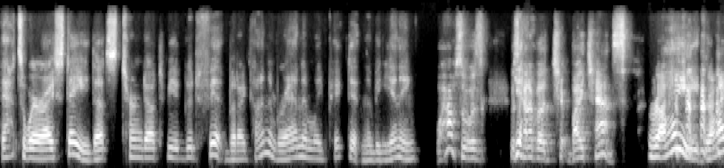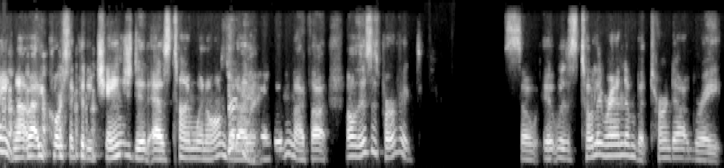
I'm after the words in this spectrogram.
that's where I stayed. That's turned out to be a good fit, but I kind of randomly picked it in the beginning. Wow. So it was it was Yeah. kind of a ch- by chance. Right, right. Now, of course, I could have changed it as time went on, but I, I didn't. I thought, oh, this is perfect. So it was totally random, but turned out great.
